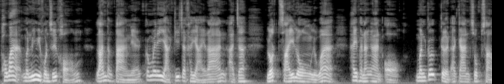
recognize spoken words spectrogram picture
เพราะว่ามันไม่มีคนซื้อของร้านต่างๆเนี่ยก็ไม่ได้อยากที่จะขยายร้านอาจจะ ลดไซส์ลงหรือว่าให้พนักงานออก มันก็เกิดอาการซบเซา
